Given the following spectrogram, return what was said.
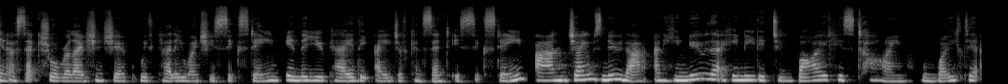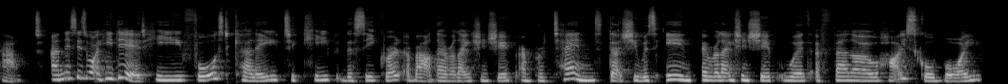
in a sexual relationship with Kelly when she's 16. In the UK, the age of consent is 16. And James knew that, and he knew that he needed to bide his time, wait it out. And this is what he did. He forced Kelly to keep the secret about their relationship and pretend that she was in a relationship with a fellow high school boy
